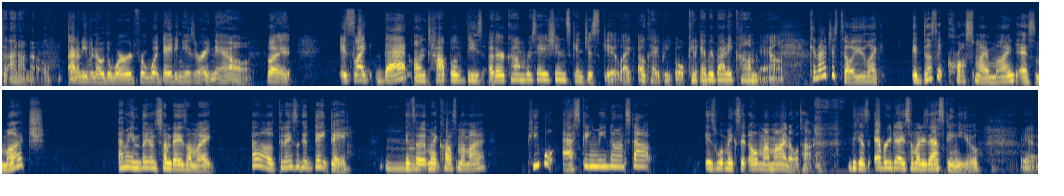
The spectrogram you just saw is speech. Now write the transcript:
I don't know I don't even know the word for what dating is right now but it's like that on top of these other conversations can just get like okay people can everybody calm down Can I just tell you, like, it doesn't cross my mind as much. I mean, there's some days I'm like, oh, today's a good date day. And so mm-hmm. it might cross my mind. People asking me nonstop is what makes it on my mind all the time. Because every day somebody's asking you. Yeah.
